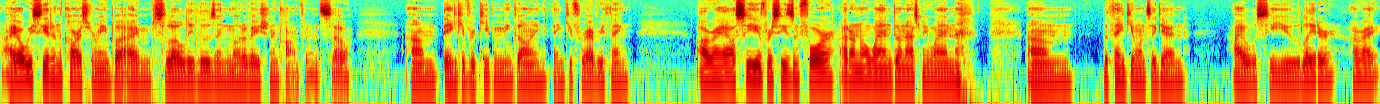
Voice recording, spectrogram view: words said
I always see it in the cars for me, but I'm slowly losing motivation and confidence. So, um, thank you for keeping me going. Thank you for everything. All right, I'll see you for season four. I don't know when. Don't ask me when. um, but thank you once again. I will see you later. All right.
